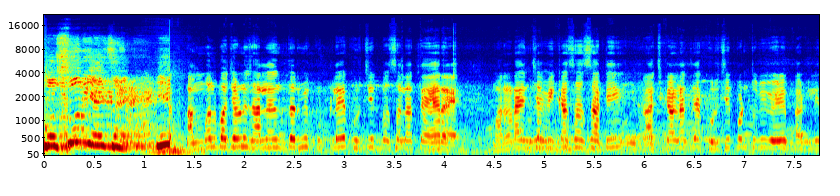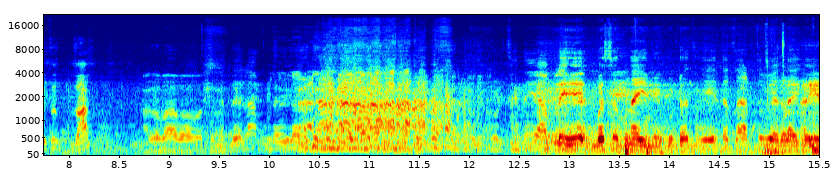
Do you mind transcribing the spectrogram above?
बसून घ्यायचं आहे. अंमलबजावणी झाल्यानंतर मी कुठल्याही खुर्चीत बसायला तयार आहे. मराठ्यांच्या विकासासाठी राजकारणातल्या खुर्चीत पण तुम्ही वेळ काढली तर जा. ही आपलं हे बसत नाही मी कुठं. हे त्याचा अर्थ वेगळा आहे. की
